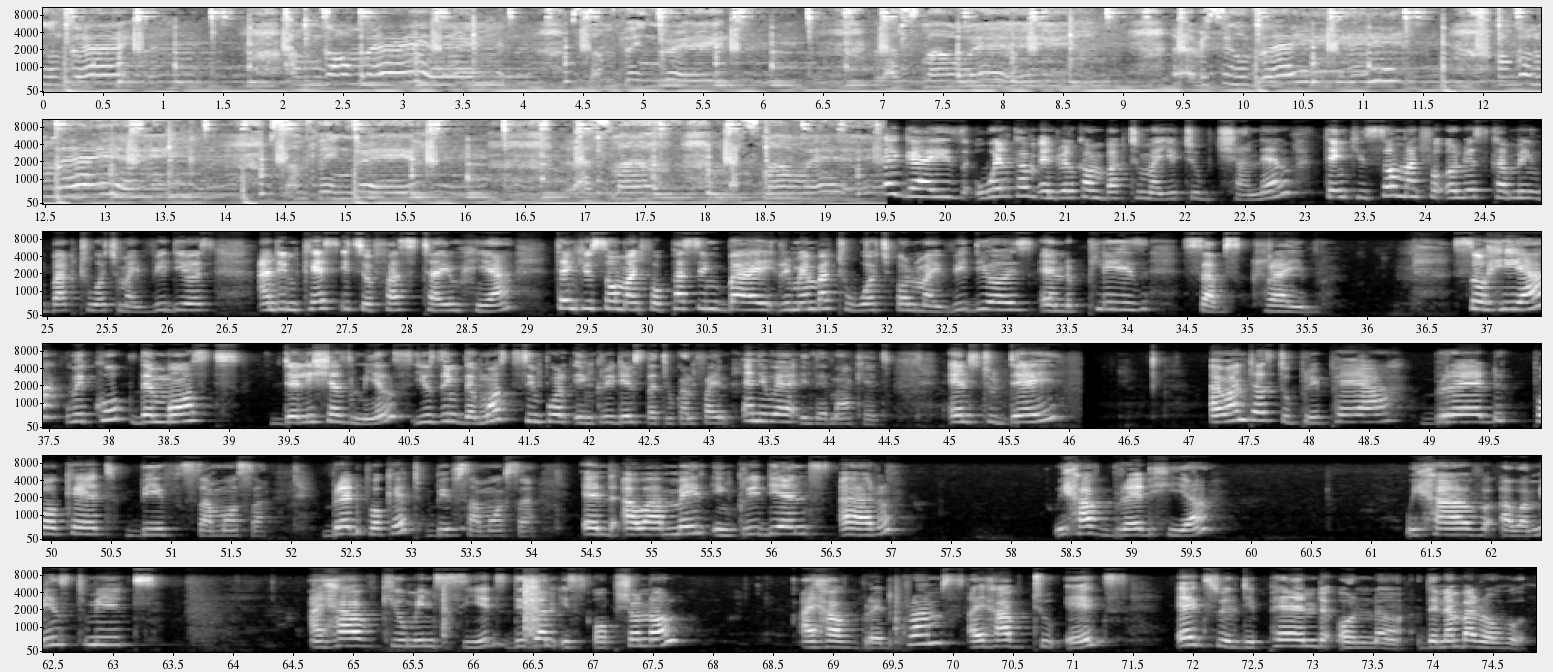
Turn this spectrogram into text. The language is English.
single day, guys, welcome and welcome back to my YouTube channel. Thank you so much for always coming back to watch my videos. And in case it's your first time here, thank you so much for passing by. Remember to watch all my videos and please subscribe. So here we cook the most delicious meals using the most simple ingredients that you can find anywhere in the market. And today I want us to prepare bread pocket beef samosa. Bread pocket beef samosa. And our main ingredients are we have bread here, we have our minced meat, I have cumin seeds. This one is optional. I have breadcrumbs. I have two eggs. Eggs will depend on uh, the number of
